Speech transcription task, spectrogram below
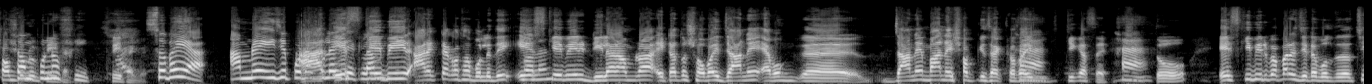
সম্পূর্ণ ফ্রি ফ্রি থাকবে। সো ভাইয়া আমরা এই যে আর প্রোডাক্টগুলাই দেখলাম এসকেবির আরেকটা কথা বলে দিই। এসকেবির ডিলার আমরা এটা তো সবাই জানে এবং জানে মানে সবকিছু এক কথাই হ্যাঁ। ঠিক আছে? হ্যাঁ। তো এসকিবির ব্যাপারে যেটা বলতে চাচ্ছি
